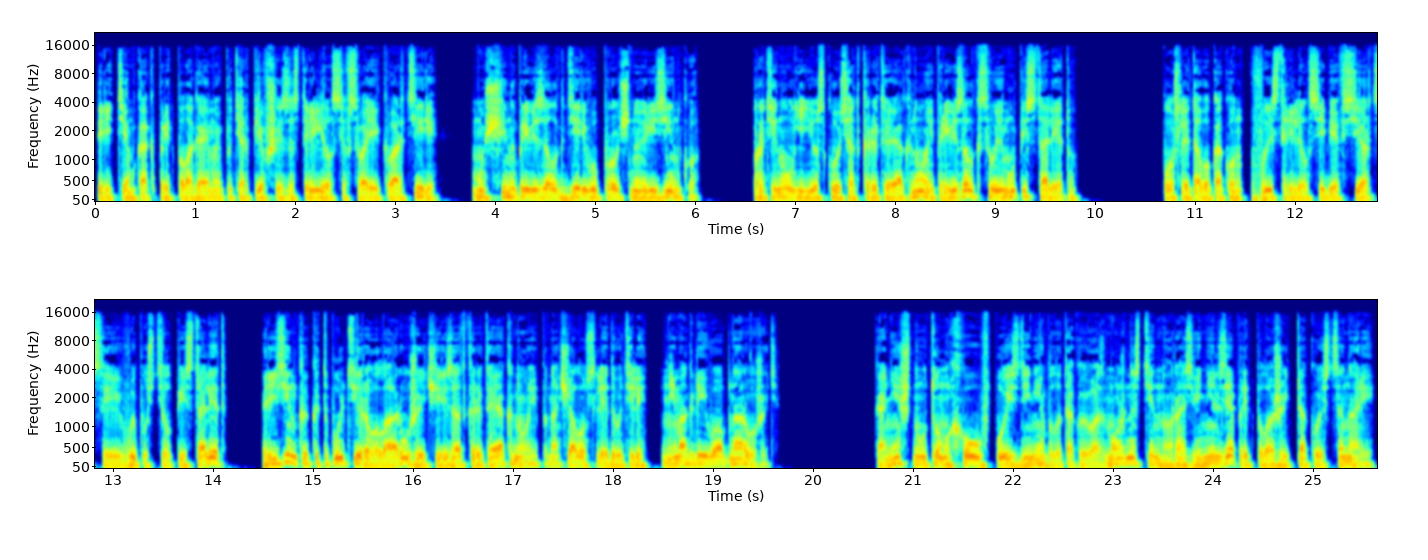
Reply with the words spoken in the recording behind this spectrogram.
Перед тем, как предполагаемый потерпевший застрелился в своей квартире, мужчина привязал к дереву прочную резинку, протянул ее сквозь открытое окно и привязал к своему пистолету, После того, как он выстрелил себе в сердце и выпустил пистолет, Резинка катапультировала оружие через открытое окно, и поначалу следователи не могли его обнаружить. Конечно, у Тома Хоу в поезде не было такой возможности, но разве нельзя предположить такой сценарий?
